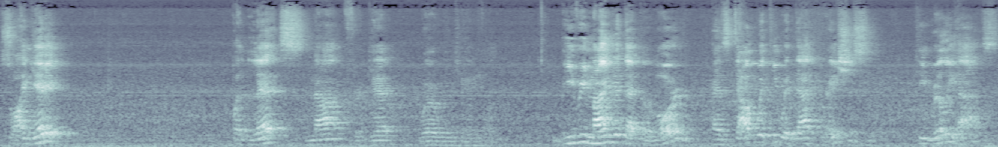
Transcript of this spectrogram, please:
So I get it. But let's not forget where we came from. Be reminded that the Lord has dealt with you with that graciously. He really has.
